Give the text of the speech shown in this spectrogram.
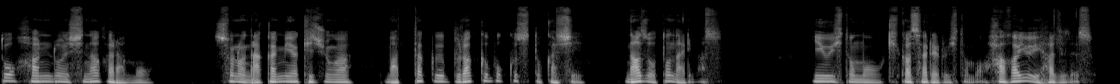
と反論しながらも、その中身や基準は全くブラックボックスと化し、謎となります。言う人も聞かされる人も歯がゆいはずです。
